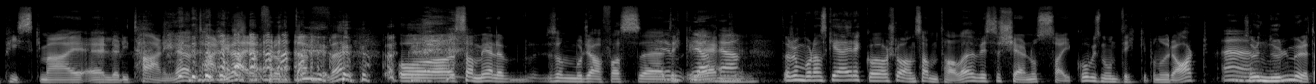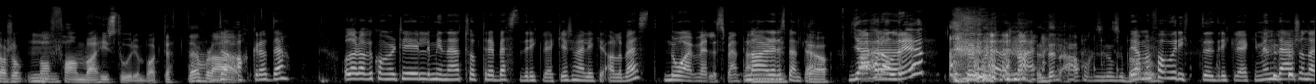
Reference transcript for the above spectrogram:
'pisk meg' eller de terningene. Terningene er redd for å daue. Og samme gjelder sånn Mujafas uh, drikkelek. Ja, ja. Det er sånn, Hvordan skal jeg rekke å slå av en samtale hvis det skjer noe psycho? Hvis noen drikker på noe rart? Mm. Så er det null mulighet til å være sånn Hva faen, hva er historien bak dette? For Det det er er, akkurat det. Og det er da vi kommer til mine topp tre beste drikkeleker som jeg liker aller best. Nå er jeg veldig spent. Nå er dere spente. Ja. Jeg har aldri Nei. Den er faktisk ganske bra. Ja, men. Favorittdrikkeleken min Det er sånne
